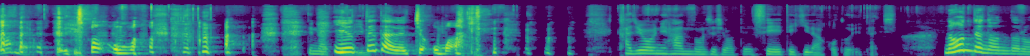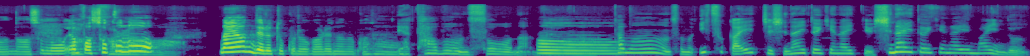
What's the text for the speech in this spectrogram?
なんだよちょ、おま。ってなってる言ってたね、ちょ、おまって。過剰に反応してしまって、性的なことに対して。なんでなんだろうな。その、やっぱそこの悩んでるところがあれなのかな。いや、多分そうなんだようんな。多分、その、いつかエッチしないといけないっていう、しないといけないマインドに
